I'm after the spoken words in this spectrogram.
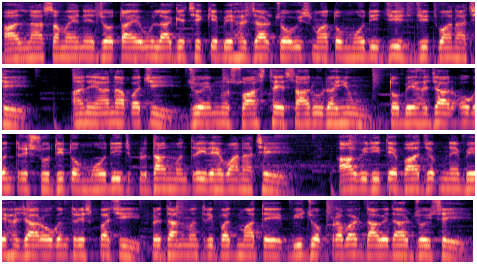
હાલના સમયને જોતા એવું લાગે છે કે બે હજાર ચોવીસમાં તો મોદીજી જ જીતવાના છે. અને આના પછી જો એમનું સ્વાસ્થ્ય સારું રહ્યું, તો બે હજાર ઓગણત્રીસ સુધી તો મોદી જ પ્રધાનમંત્રી રહેવાના છે. આવી રીતે ભાજપને બે હજાર ઓગણત્રીસ પછી પ્રધાનમંત્રી પદ માટે બીજો પ્રબળ દાવેદાર જોઈશે.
